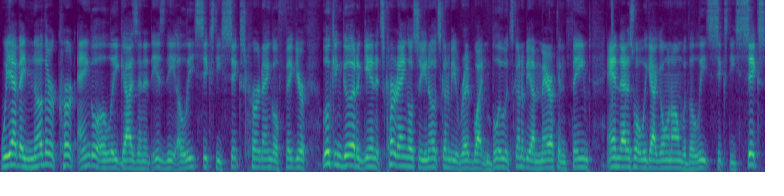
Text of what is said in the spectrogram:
We have another Kurt Angle Elite, guys, and it is the Elite 66 Kurt Angle figure, looking good. Again, it's Kurt Angle, so you know it's going to be red, white, and blue. It's going to be American themed, and that is what we got going on with Elite 66. 66.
